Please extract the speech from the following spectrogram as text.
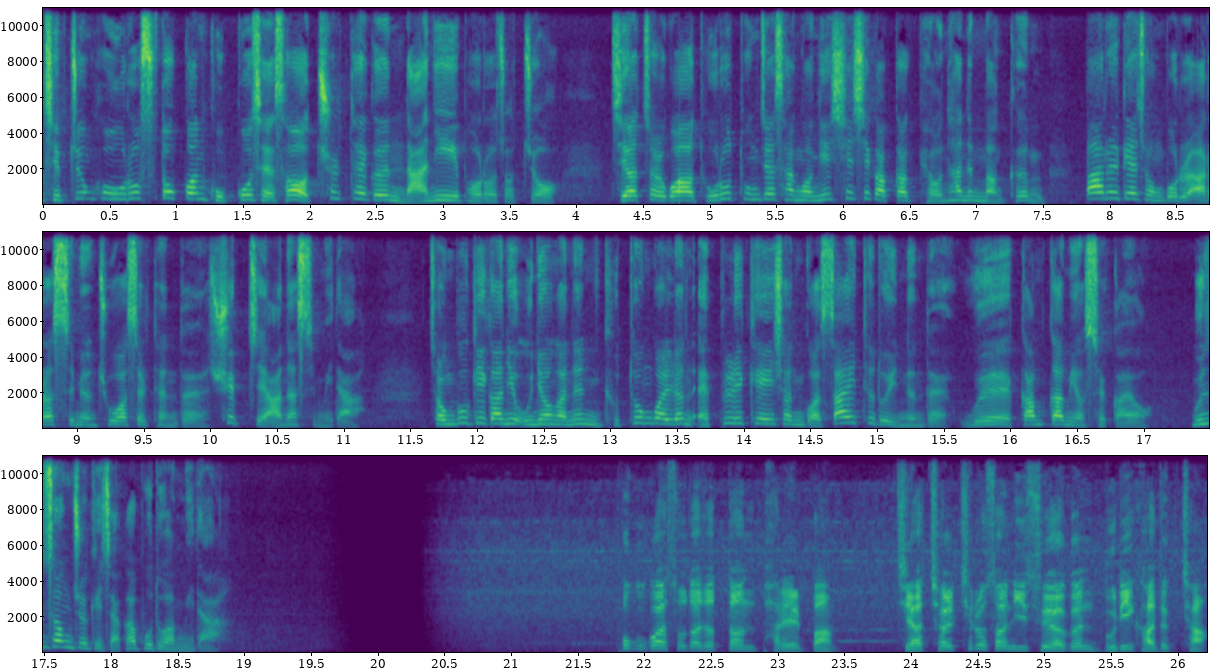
집중호우로 수도권 곳곳에서 출퇴근 난이 벌어졌죠. 지하철과 도로 통제 상황이 시시각각 변하는 만큼 빠르게 정보를 알았으면 좋았을 텐데 쉽지 않았습니다. 정부기관이 운영하는 교통 관련 애플리케이션과 사이트도 있는데 왜 깜깜이었을까요? 문성주 기자가 보도합니다. 폭우가 쏟아졌던 8일 밤 지하철 7호선 이수역은 물이 가득 차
